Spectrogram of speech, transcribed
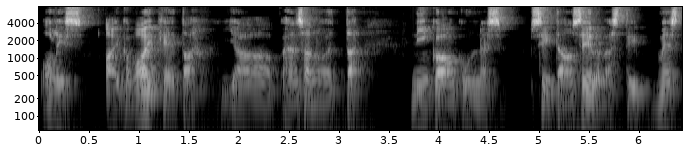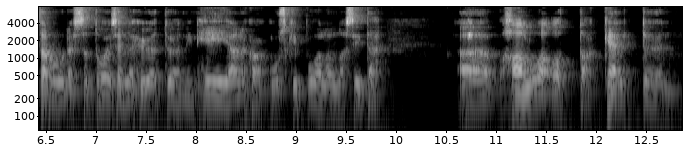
olisi aika vaikeaa. Ja hän sanoi, että niin kauan kunnes siitä on selvästi mestaruudessa toiselle hyötyä, niin he ei ainakaan kuskipuolella sitä halua ottaa käyttöön.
